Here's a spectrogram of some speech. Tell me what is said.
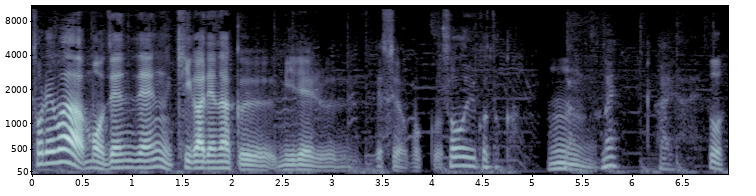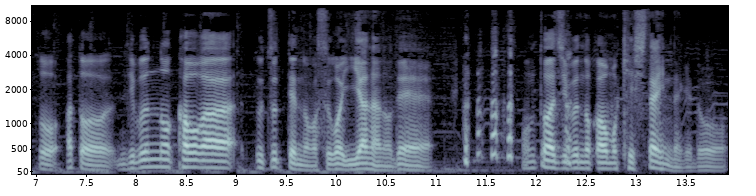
それはもう全然気兼ねなく見れるんですよ、僕。そういうことか。うん。ね。はいはい。そうそう。あと、自分の顔が映ってるのがすごい嫌なので、本当は自分の顔も消したいんだけど、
